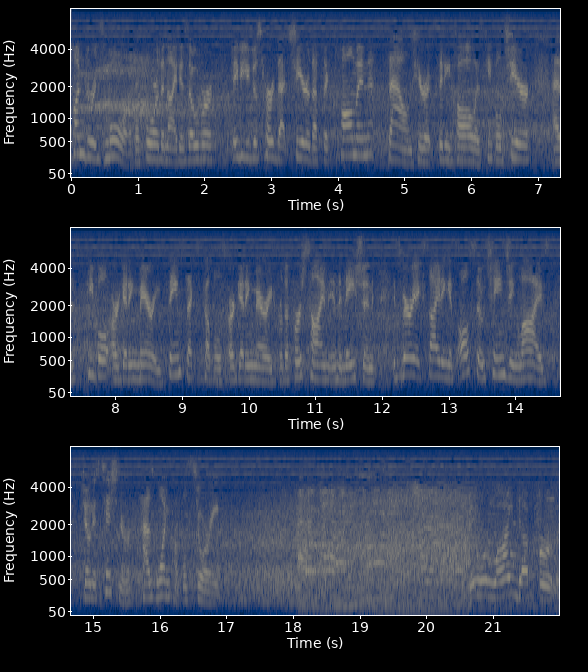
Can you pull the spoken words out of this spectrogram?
hundreds more before the night is over. Maybe you just heard that cheer. That's a common sound here at City Hall as people cheer as people are getting married. Same-sex couples are getting married for the first time in the nation. It's very exciting. It's also changing lives. Jonas Tishner has one couple story. Lined up early,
